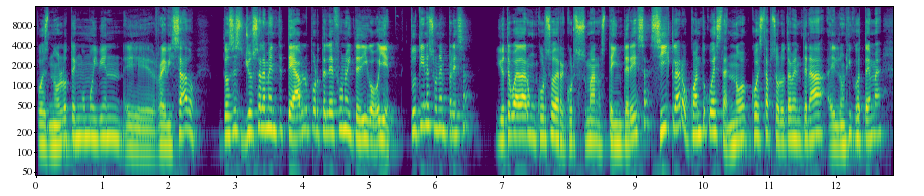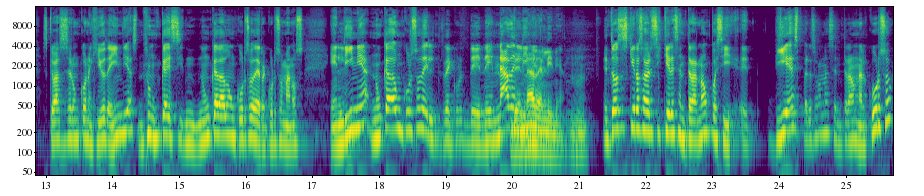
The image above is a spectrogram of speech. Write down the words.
pues no lo tengo muy bien eh, revisado. Entonces yo solamente te hablo por teléfono y te digo, oye, tú tienes una empresa, yo te voy a dar un curso de recursos humanos. ¿Te interesa? Sí, claro. ¿Cuánto cuesta? No cuesta absolutamente nada. El único tema es que vas a hacer un conejillo de indias. Nunca he, nunca he dado un curso de recursos humanos en línea. Nunca he dado un curso de, de, de nada De en línea. nada en línea. Entonces quiero saber si quieres entrar, ¿no? Pues sí, eh, 10 personas entraron al curso,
